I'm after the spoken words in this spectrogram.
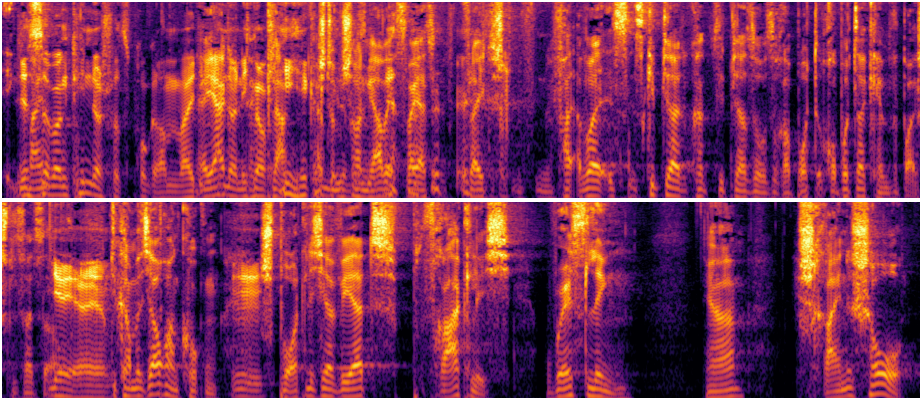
Das mein, ist aber ein Kinderschutzprogramm, weil die ja, Kinder nicht mehr klar, auf stimmt schon. Ja, aber jetzt war jetzt vielleicht, aber es, es gibt ja, es gibt ja so, so Roboter, Roboterkämpfe beispielsweise. Auch. Ja, ja, ja. Die kann man sich auch angucken. Mhm. Sportlicher Wert fraglich. Wrestling, ja, schreine Show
